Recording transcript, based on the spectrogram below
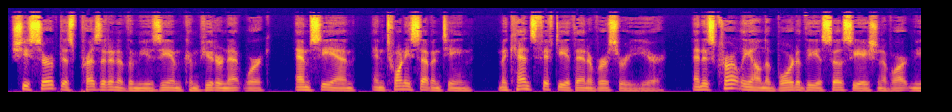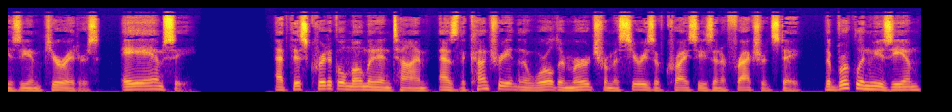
She served as President of the Museum Computer Network MCN, in 2017, MCN's 50th anniversary year, and is currently on the board of the Association of Art Museum Curators, AAMC. At this critical moment in time, as the country and the world emerge from a series of crises in a fractured state, the Brooklyn Museum,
